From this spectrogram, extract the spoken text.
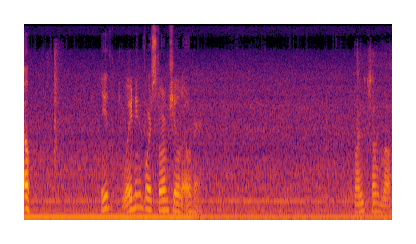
Oh. He's waiting for Storm Shield owner. What are you talking about?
